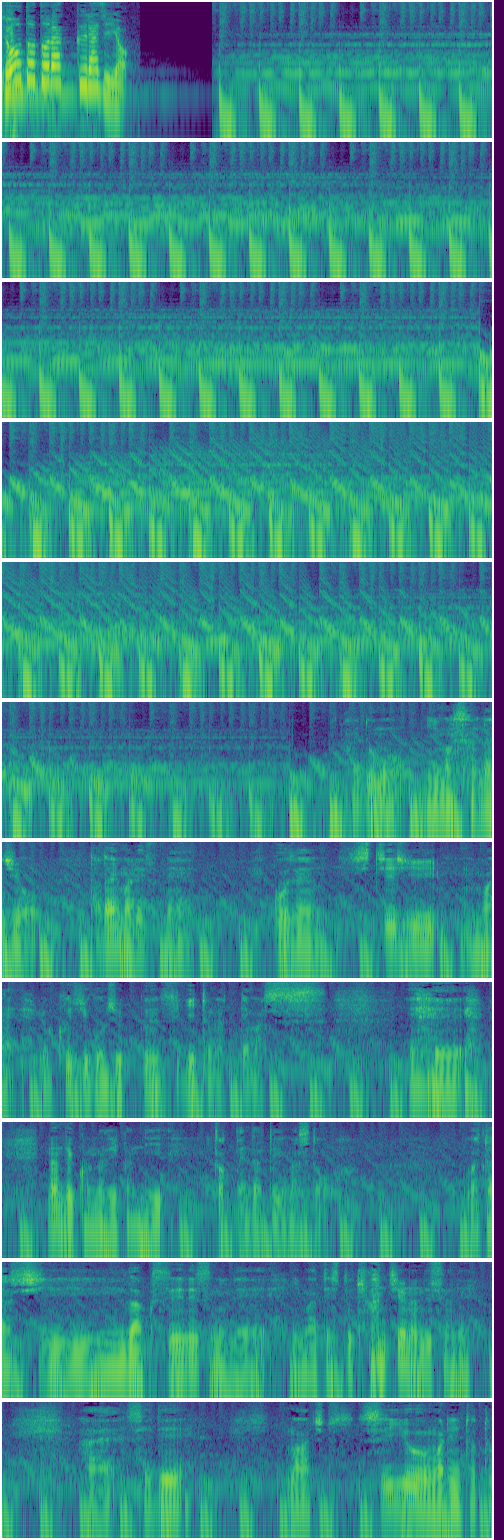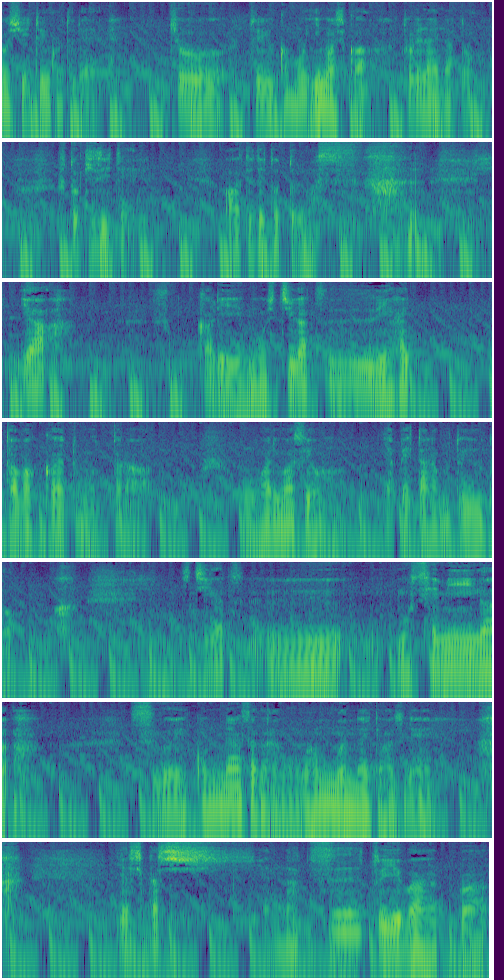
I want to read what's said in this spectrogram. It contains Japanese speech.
ショートトラックラジオ。はい、どうも、203ラジオ、ただいまですね、午前7時前、6時50分過ぎとなってます。えー、なんでこんな時間に撮ってんだと言いますと、私、学生ですので、今テスト期間中なんですよね。はい、それで、まあちょっと水曜までに撮ってほしいということで、今日というかもう今しか撮れないなとと気づいて慌てて撮っております。いやすっかりもう7月に入ったばっかやと思ったら終わりますよ。いやベタなこと言うと。7月もうセミがすごいこんな朝からもうワンワン鳴いてますね。いやしかし夏といえばやっぱ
